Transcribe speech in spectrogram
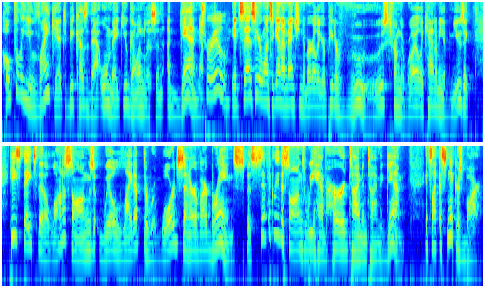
hopefully you like it because that will make you go and listen again. True. It says here, once again, I mentioned him earlier, Peter Vuust from the Royal Academy of Music. He states that a lot of songs will light up the reward center of our brains, specifically the songs we have heard time and time again. It's like a Snickers bar.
